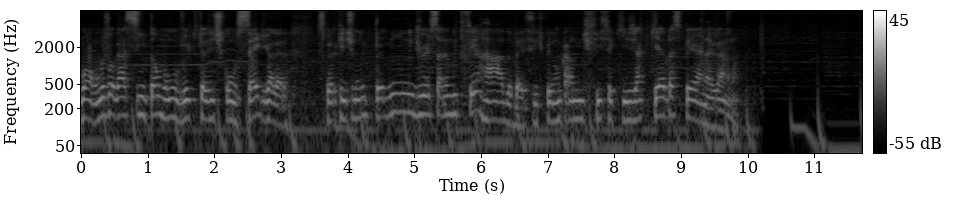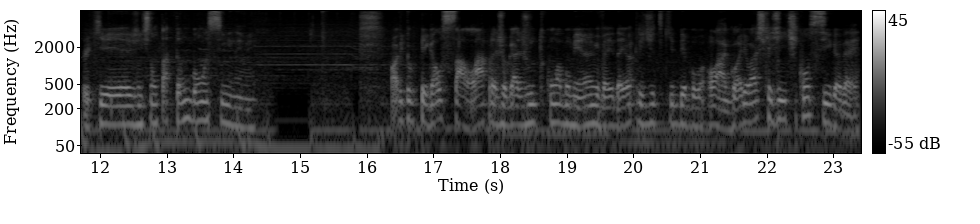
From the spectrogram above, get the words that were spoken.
Bom, vamos jogar assim então, vamos ver o que, que a gente consegue, galera. Espero que a gente não pegue um adversário muito ferrado, velho. Se a gente pegar um cara muito difícil aqui, já quebra as pernas já, mano. Porque a gente não tá tão bom assim, né, velho. A hora que eu pegar o Salah pra jogar junto com o Aubameyang, velho, daí eu acredito que dê boa. Ó, agora eu acho que a gente consiga, velho.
